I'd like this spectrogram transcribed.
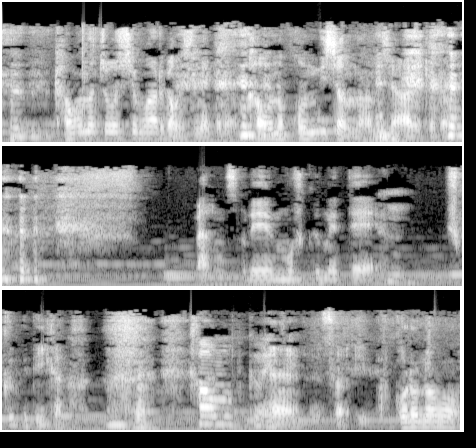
顔の調子もあるかもしれないけど、顔のコンディションの話はあるけど、あの、それも含めてう、ん。含めていいかな。顔も含めて。うん、そう、心の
